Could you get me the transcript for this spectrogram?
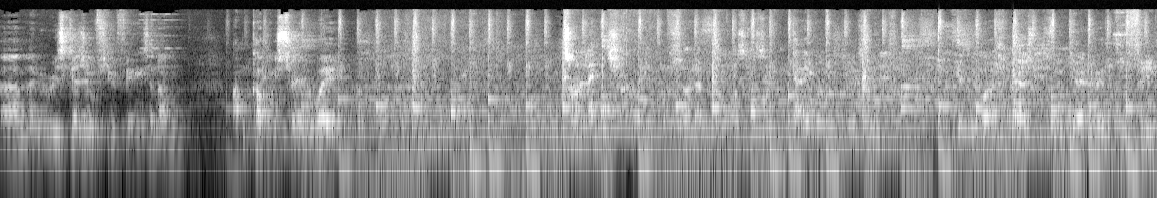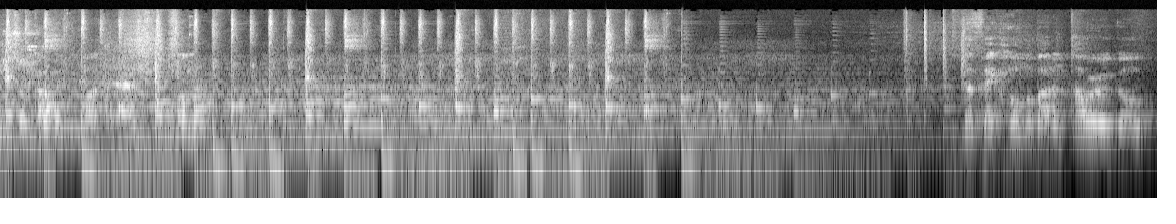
Um, let me reschedule a few things and I'm, I'm coming straight away. Of zo, even was kijken wat Ik heb nu wel eens de derde week die vriend niet zo koud heeft gepakt. Van got back home about an hour ago.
